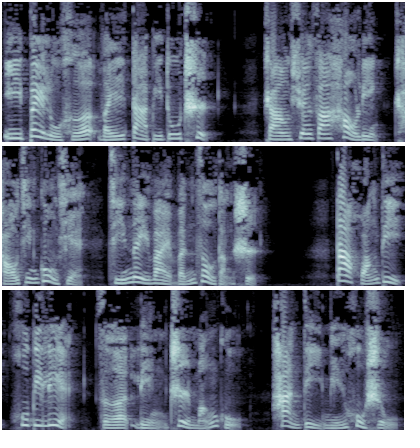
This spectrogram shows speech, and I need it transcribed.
以贝鲁河为大弼都赤，掌宣发号令、朝觐贡献及内外文奏等事。大皇帝忽必烈则领治蒙古、汉地民户事务。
